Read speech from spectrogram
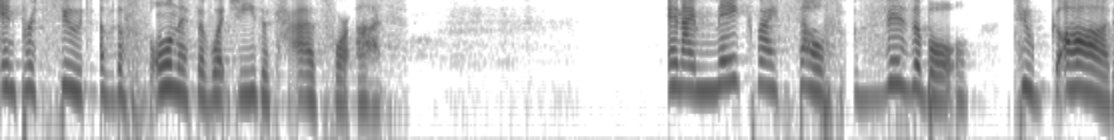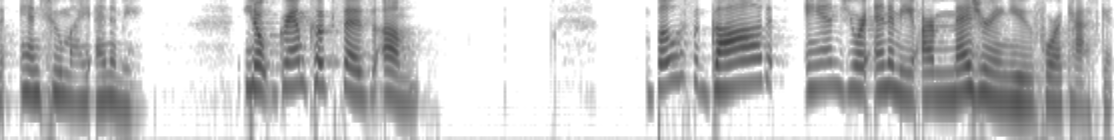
in pursuit of the fullness of what Jesus has for us. And I make myself visible to God and to my enemy. You know, Graham Cooke says um, both God and your enemy are measuring you for a casket.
